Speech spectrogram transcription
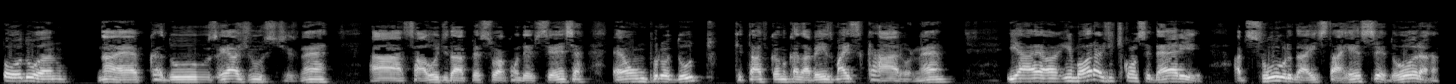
todo ano na época dos reajustes, né? A saúde da pessoa com deficiência é um produto que está ficando cada vez mais caro, né? E a, embora a gente considere absurda, estarrecedora,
